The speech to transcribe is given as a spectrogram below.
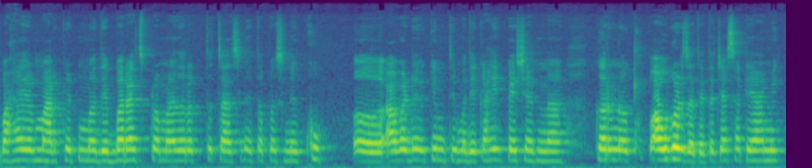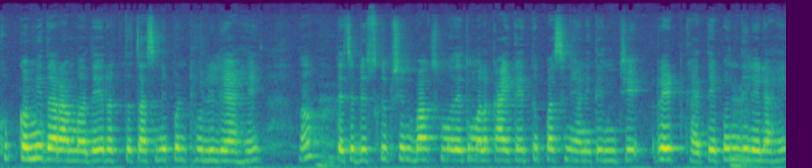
बाहेर मार्केटमध्ये बऱ्याच प्रमाणात रक्त चाचणी तपासणी खूप अ, आवडत्या किमतीमध्ये काही पेशंटना करणं खूप अवघड जाते. त्याच्यासाठी आम्ही खूप कमी दरामध्ये रक्त चाचणी पण ठेवलेली आहे? त्याचं डिस्क्रिप्शन बॉक्समध्ये तुम्हाला काय काय तपासणी आणि त्यांचे रेट काय ते पण दिलेले आहे.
